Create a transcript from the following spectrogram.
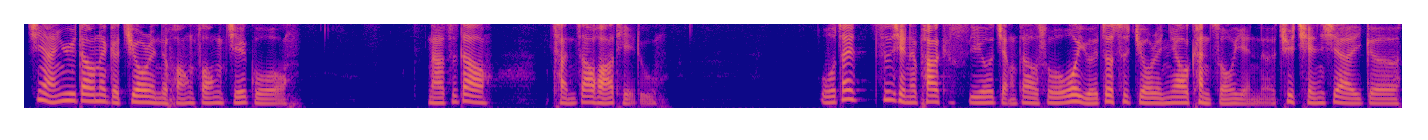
竟然遇到那个 Jordan 的黄蜂，结果哪知道惨遭滑铁卢。我在之前的 Parks 也有讲到说，我以为这次 Jordan 要看走眼了，去签下一个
